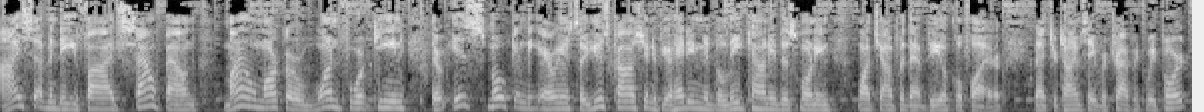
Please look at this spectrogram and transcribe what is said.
I-75 southbound, mile marker 114. There is smoke in the area, so use caution if you're heading into Lee County this morning. Watch out for that vehicle fire. That's your time saver traffic report.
